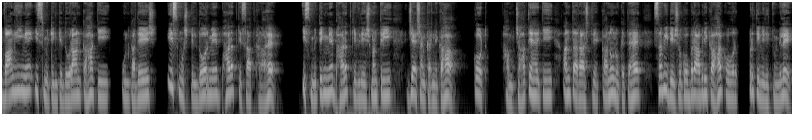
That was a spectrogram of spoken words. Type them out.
वांग ने इस मीटिंग के दौरान कहा कि उनका देश इस मुश्किल दौर में भारत के साथ खड़ा है। इस मीटिंग में भारत के विदेश मंत्री जयशंकर ने कहा कोट हम चाहते हैं कि अंतर्राष्ट्रीय कानूनों के तहत सभी देशों को बराबरी का हक और प्रतिनिधित्व मिले।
